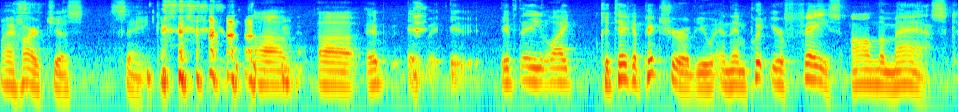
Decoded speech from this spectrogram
my heart just sank. um, uh, if, if, if they like could take a picture of you and then put your face on the mask.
